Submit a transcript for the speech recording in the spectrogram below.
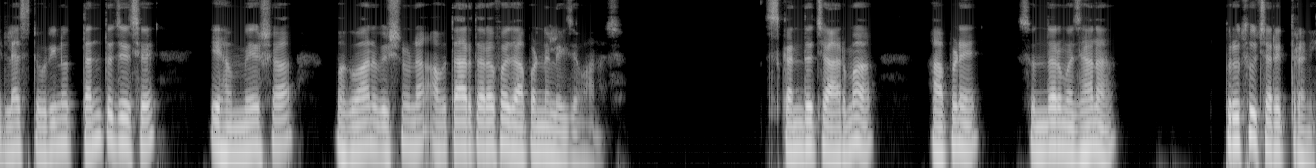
એટલે આ સ્ટોરીનો તંત જે છે, એ હંમેશા ભગવાન વિષ્ણુના અવતાર તરફ જ આપણને લઈ જવાનો છે. સ્કંદ ચારમાં આપણે સુંદર મજાના પૃથુ ચરિત્રની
